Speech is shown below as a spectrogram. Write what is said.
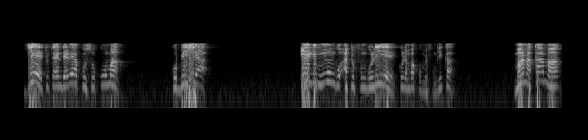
je tutaendelea kusukuma kubisha ili mungu atufungulie kule ambako umefungika? Maana kama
